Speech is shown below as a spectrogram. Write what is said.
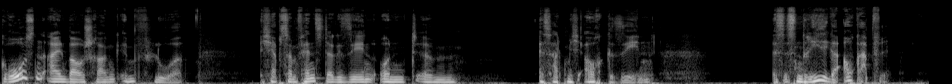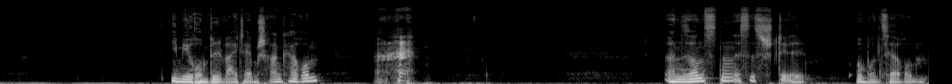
großen Einbauschrank im Flur. Ich hab's am Fenster gesehen und ähm, es hat mich auch gesehen. Es ist ein riesiger Augapfel. Imi rumpelt weiter im Schrank herum. Aha. Ansonsten ist es still um uns herum.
